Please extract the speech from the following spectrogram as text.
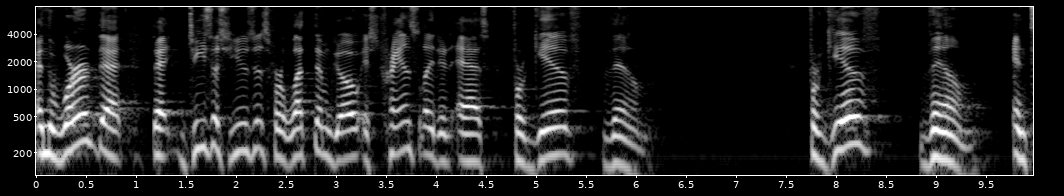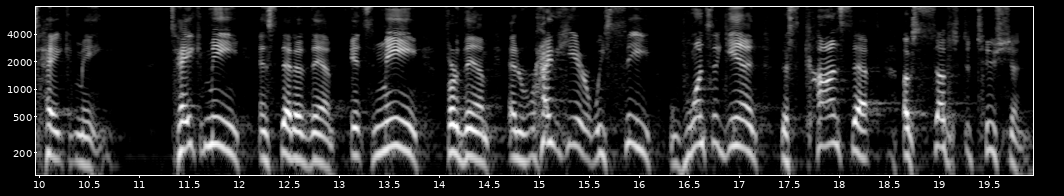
And the word that, that Jesus uses for let them go is translated as forgive them. Forgive them and take me. Take me instead of them. It's me for them. And right here, we see once again this concept of substitution.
